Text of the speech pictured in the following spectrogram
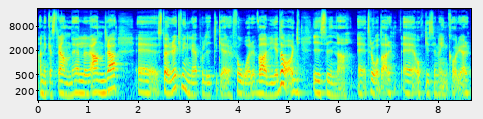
Annika Strandhäll eller andra eh, större kvinnliga politiker får varje dag i sina eh, trådar eh, och i sina inkorgar.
